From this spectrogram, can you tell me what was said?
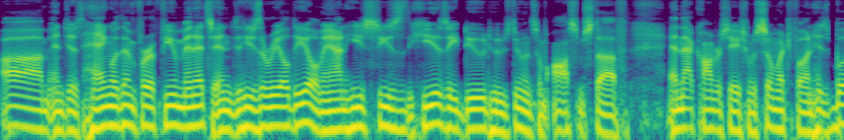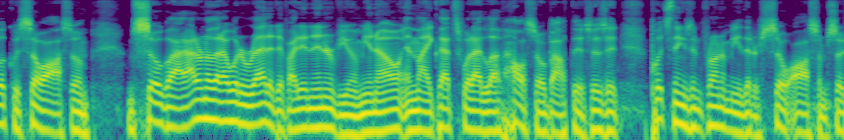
um, and just hang with him for a few minutes, and he's the real deal, man. He's he's he is a dude who's doing some awesome stuff, and that conversation was so much fun. His book was so awesome. I'm so glad. I don't know that I would have read it if I didn't interview him, you know? And like that's what I love also about this is it puts things in front of me that are so awesome. So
